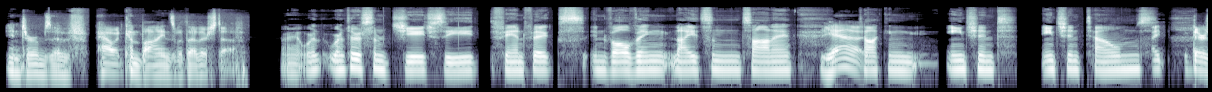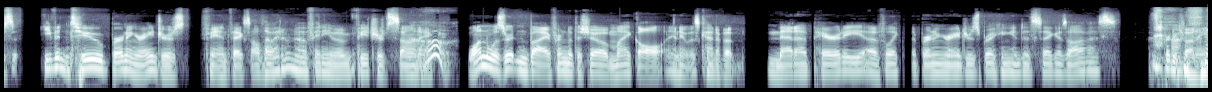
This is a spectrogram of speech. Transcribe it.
in terms of how it combines with other stuff. all right. Weren't, weren't there some GHC fanfics involving knights and Sonic Yeah, talking ancient ancient tomes? I, there's even two Burning Rangers fanfics, although I don't know if any of them featured Sonic. Oh. One was written by a friend of the show, Michael, and it was kind of a meta parody of like the Burning Rangers breaking into Sega's office. It's pretty funny.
